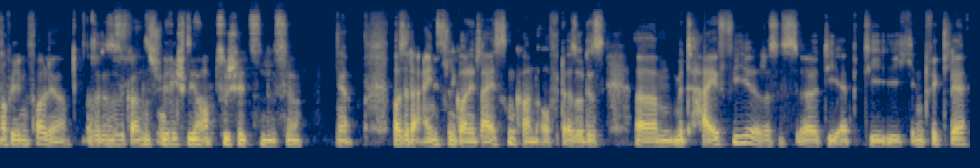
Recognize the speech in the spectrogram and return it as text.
Auf jeden Fall, ja. Also das, das ist ganz schwierig. schwer abzuschätzen ist, ja. Ja, was er der Einzelne gar nicht leisten kann oft. Also das ähm, mit HiFi, das ist äh, die App, die ich entwickle,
